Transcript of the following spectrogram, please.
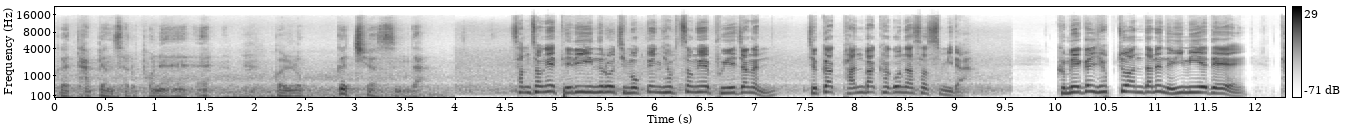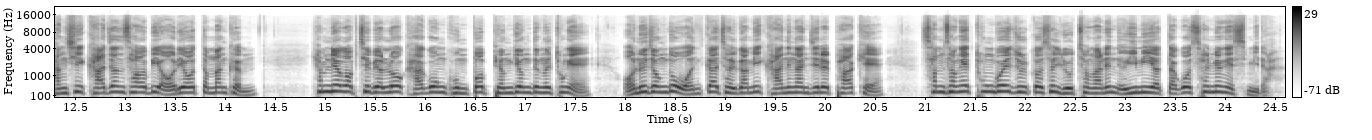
그 답변서를 보내 걸로 끝이었습니다. 삼성의 대리인으로 지목된 협성회 부회장은 즉각 반박하고 나섰습니다. 금액을 협조한다는 의미에 대해 당시 가전 사업이 어려웠던 만큼 협력 업체별로 가공 공법 변경 등을 통해 어느 정도 원가 절감이 가능한지를 파악해 삼성에 통보해 줄 것을 요청하는 의미였다고 설명했습니다.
